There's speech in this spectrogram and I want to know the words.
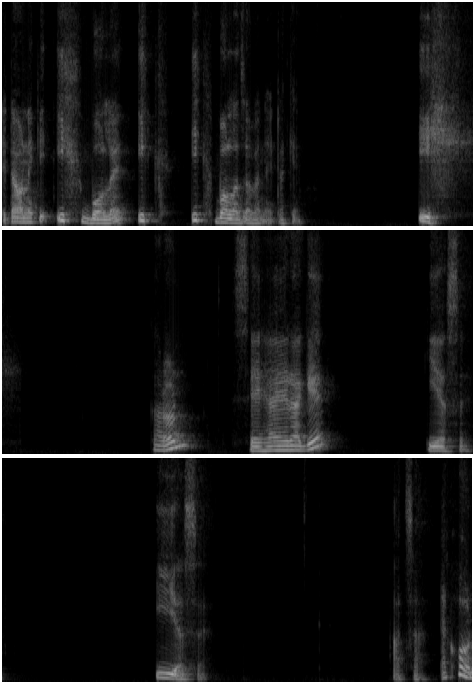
এটা অনেকে ইখ বলে ইক ইখ বলা যাবে না এটাকে। ইস কারণ সেহায়ের আগে কি আছে? ই আছে। আচ্ছা এখন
